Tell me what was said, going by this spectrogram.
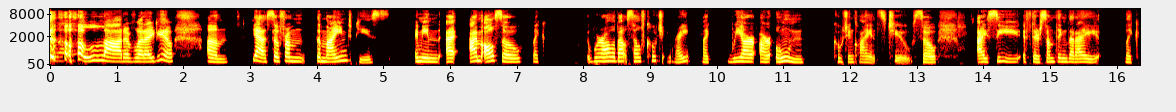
a lot of what I do. Um, yeah so from the mind piece i mean i i'm also like we're all about self coaching right? Like we are our own coaching clients too. So i see if there's something that i like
